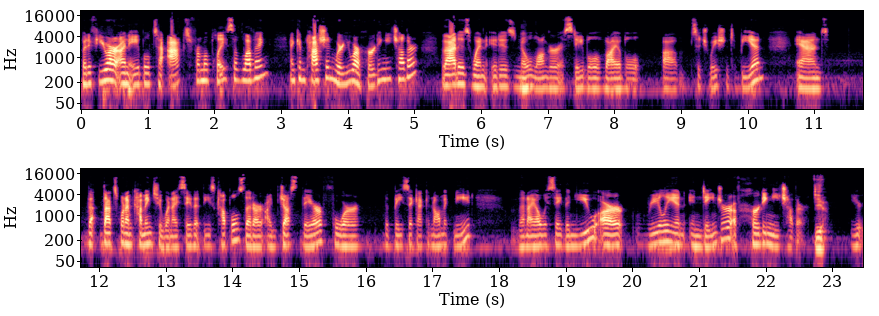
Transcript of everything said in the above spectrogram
But if you are unable to act from a place of loving and compassion where you are hurting each other, that is when it is no longer a stable, viable um, situation to be in. And that, that's what I'm coming to when I say that these couples that are, I'm just there for the basic economic need, then I always say, then you are really in, in danger of hurting each other. Yeah. You're,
